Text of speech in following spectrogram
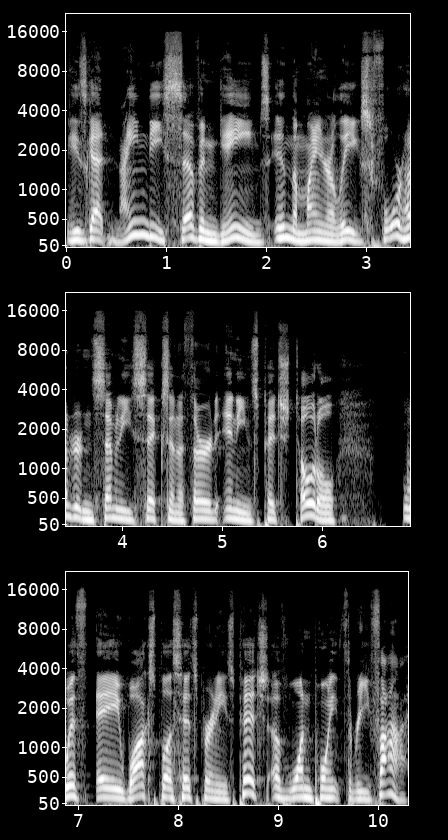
He's got 97 games in the minor leagues, 476 and a third innings pitched total with a walks plus hits per innings pitched of 1.35.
